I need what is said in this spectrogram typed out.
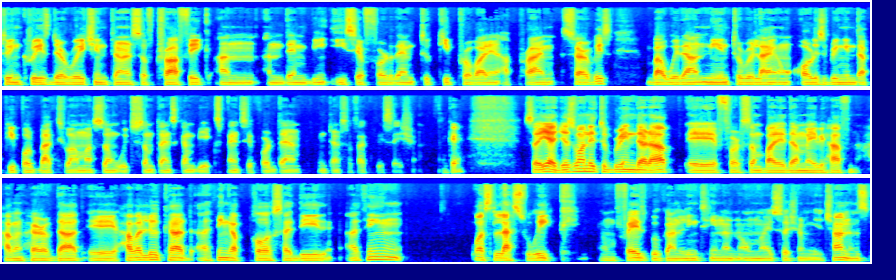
to increase their reach in terms of traffic and, and then being easier for them to keep providing a Prime service but without needing to rely on always bringing that people back to Amazon, which sometimes can be expensive for them in terms of acquisition. Okay, so yeah, just wanted to bring that up uh, for somebody that maybe have haven't heard of that. Uh, have a look at I think a post I did. I think was last week on Facebook and LinkedIn and on my social media channels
